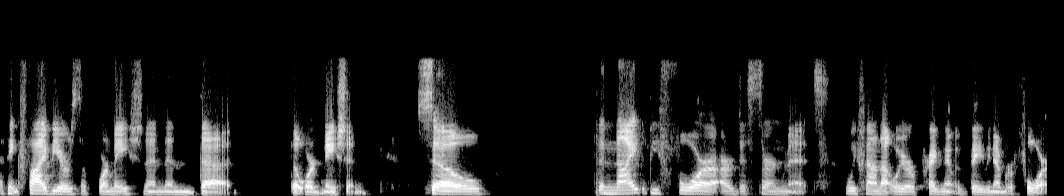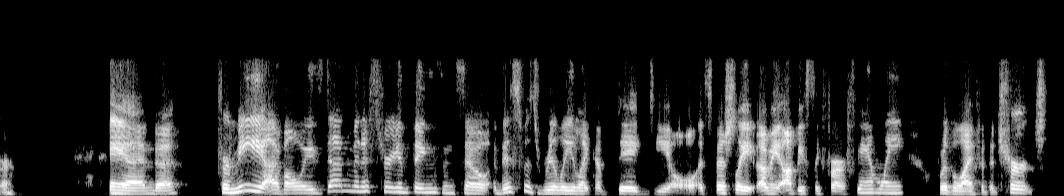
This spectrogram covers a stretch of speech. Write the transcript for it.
I think, five years of formation and then the the ordination. So the night before our discernment, we found out we were pregnant with baby number four. And uh, for me, I've always done ministry and things. And so this was really like a big deal, especially, I mean, obviously for our family, for the life of the church,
